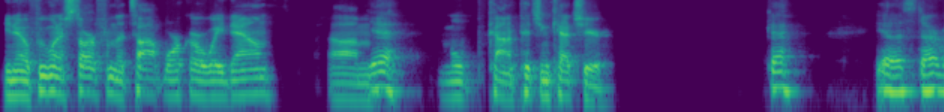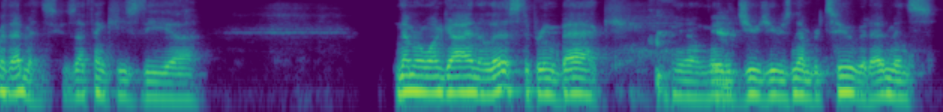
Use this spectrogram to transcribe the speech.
you know, if we want to start from the top, work our way down, um, yeah, we'll kind of pitch and catch here. Okay, yeah, let's start with Edmunds because I think he's the uh, number one guy on the list to bring back. You know, maybe yeah. Juju's number two, but Edmunds.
